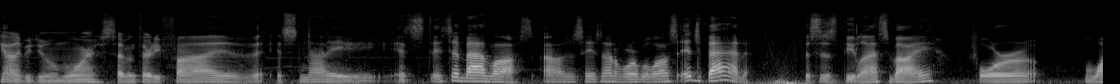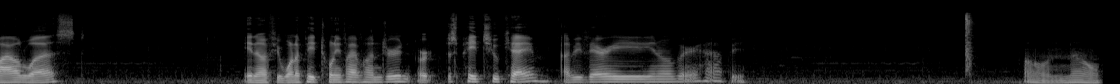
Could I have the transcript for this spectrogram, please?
Gotta be doing more. 735. It's not a. It's it's a bad loss. I'll just say it's not a horrible loss. It's bad. This is the last buy for Wild West. You know, if you want to pay 2500 or just pay 2k, I'd be very, you know, very happy. Oh no.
